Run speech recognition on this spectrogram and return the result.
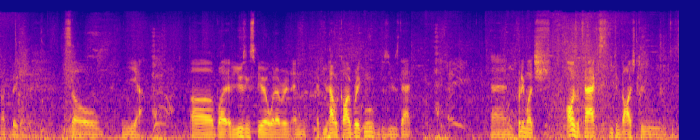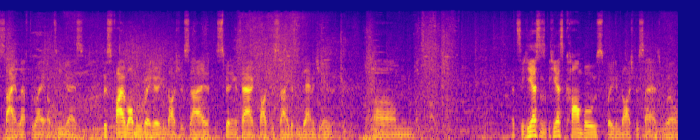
not the big one. So yeah. Uh, but if you're using spear or whatever, and if you have a guard break move, just use that and pretty much all his attacks you can dodge to to the side, left, right, up to you guys. This fireball move right here, you can dodge to the side. Spinning attack, dodge to the side, get some damage in. Um, let's see, he has he has combos, but you can dodge to the side as well.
